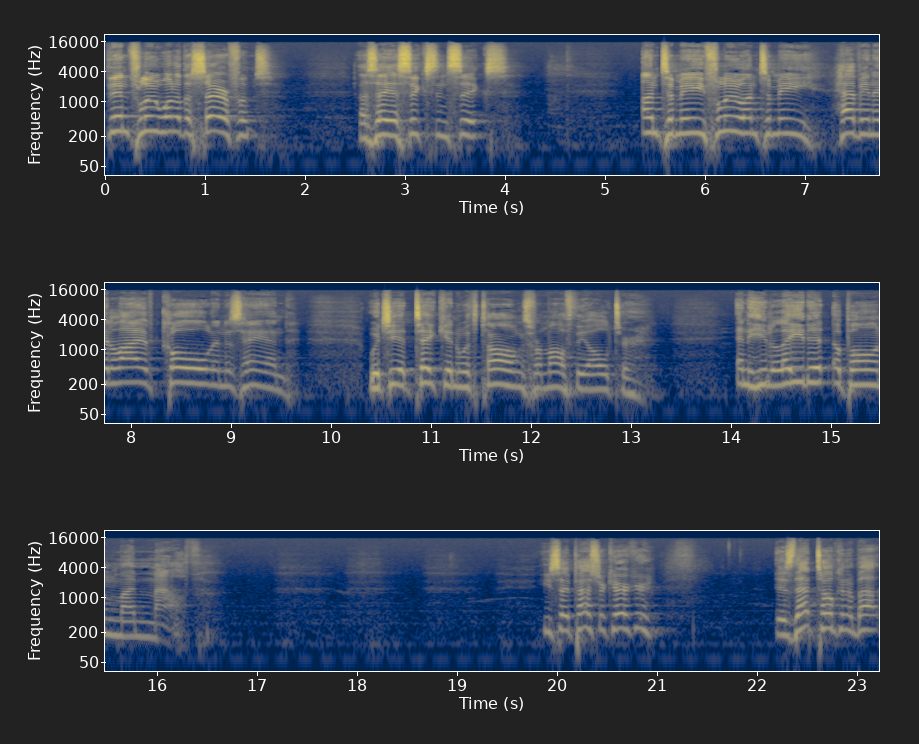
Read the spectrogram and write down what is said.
Then flew one of the seraphims, Isaiah 6 and 6. Unto me, flew unto me, having a live coal in his hand, which he had taken with tongs from off the altar and he laid it upon my mouth. You say, Pastor Karriker, is that talking about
